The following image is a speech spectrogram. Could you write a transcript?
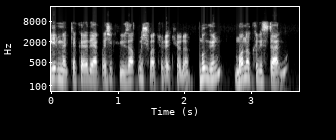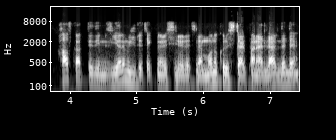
1 metrekarede yaklaşık 160 watt üretiyordu. Bugün monokristal half cut dediğimiz yarım hücre teknolojisiyle üretilen monokristal panellerde de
